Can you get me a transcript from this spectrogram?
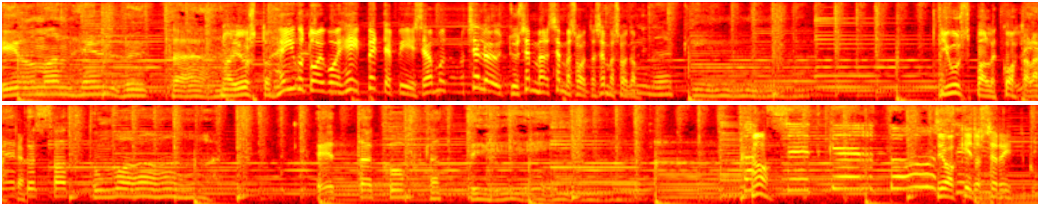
ilman hellyttää. No just to. Hei, joku toivoi, hei, Pete-biisiä. Se löytyy, sen mä, sen mä soitan, sen mä soitan. Minäkin, Juspalle kohta lähtee. liekö sattumaa, että kohdattiin. No. Joo, kiitos, se riitti.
